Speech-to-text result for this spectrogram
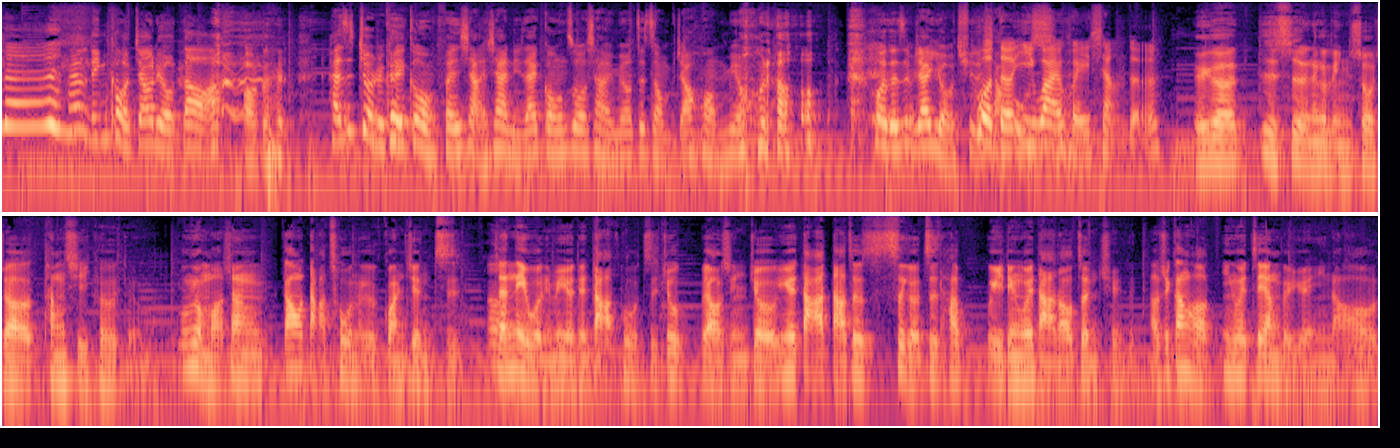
能。还有林口交流道啊。哦，对，还是舅舅可以跟我们分享一下你在工作上有没有这种比较荒谬，然后 或者是比较有趣的获得意外回响的，有一个日式的那个零售叫汤奇科德嘛，因为我们好像刚好打错那个关键字，嗯。在内文里面有点打错字，就不小心就因为大家打这四个字，它不一定会打到正确的，然后就刚好因为这样的原因，然后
